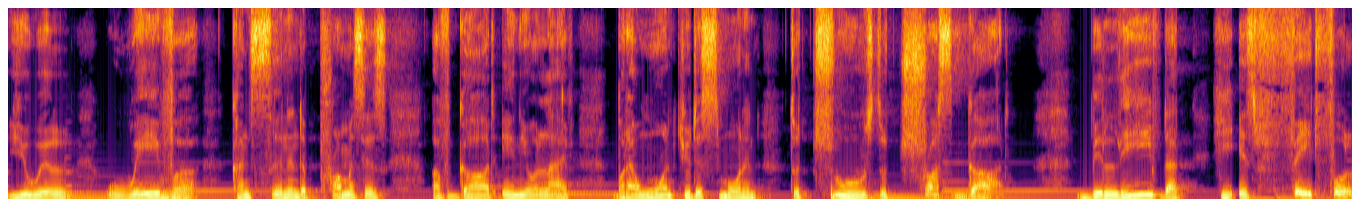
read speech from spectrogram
you will waver concerning the promises of God in your life. But I want you this morning to choose to trust God. Believe that He is faithful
